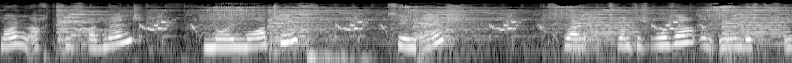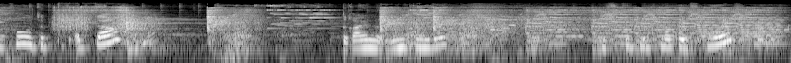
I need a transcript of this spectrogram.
89 Fragment, 9 Mortis, 10 Ash, 20 Rosa und 69 Rico, 70 Edgar, 300 Münzen. Ich skippe jetzt mal kurz durch.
